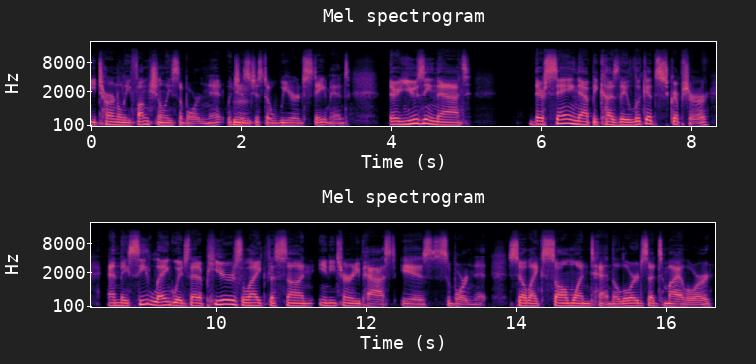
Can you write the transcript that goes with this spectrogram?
eternally functionally subordinate, which is hmm. just a weird statement. They're using that they're saying that because they look at scripture and they see language that appears like the son in eternity past is subordinate. So, like Psalm 110, the Lord said to my Lord,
